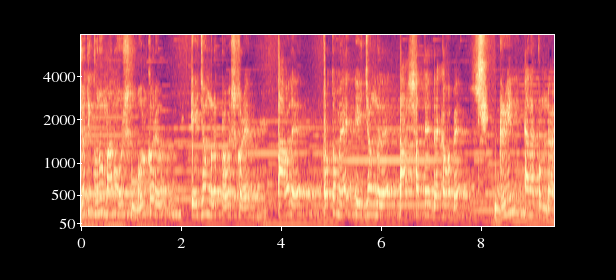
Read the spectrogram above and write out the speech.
যদি কোনো মানুষ ভুল করেও এই জঙ্গলে প্রবেশ করে, তাহলে প্রথমে এই জঙ্গলে তার সাথে দেখা হবে গ্রিন অ্যানাকোন্ডার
